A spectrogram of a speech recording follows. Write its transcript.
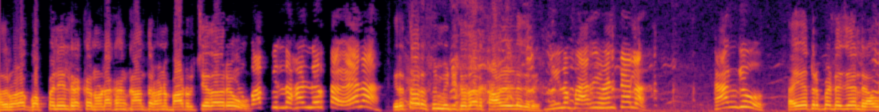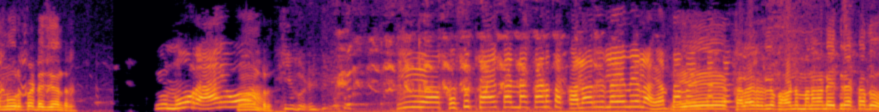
ಅದ್ರೊಳಗ ಗೊಪ್ಪನಿಲ್ರಿ ಅಕ್ಕ ನೋಡಕ್ ಹಂಗ ಕಾಂತಾರ ಹಣ್ಣು ಬಾಳ ರುಚಿ ಅದಾವ್ರಿ ಅವು. ಬಪ್ಪಿಲ್ದ ಹಣ್ಣು ಇರ್ತಾವ ಏನ? ಇರ್ತಾವ್ರಿ ಸುಮ್ಮ ಇಟ್ಟಿಟ್ ಅದಾವ್ರಿ ತಾಳಗ್ರಿ ನೀನು ಬಾರಿ ಹೊಂಟಲ್ಲ ಹೆಂಗಿವು ಐವತ್ ರೂಪಾಯಿ ಡಜನ್ ರೀ ಅವ್ ನೂರು ರೂಪಾಯಿ ಡಜನ್ ರೀ. ಇವು ನೂರ ಇವು? ಹ್ಞೂನ್ರಿ ಈ ಕಸು ಕಾಯಿ ಕಣ್ಣ ಕಾಣತ ಕಲರ್ ಇಲ್ಲ ಏನಿಲ್ಲ. ಎಂತ ಏ ಕಲರ್ ಇರ್ಲಿಕ್ ಹಣ್ಣು ಮನಗಂಡ ಐತ್ರಿ ಅಕ್ಕ ಅದು.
